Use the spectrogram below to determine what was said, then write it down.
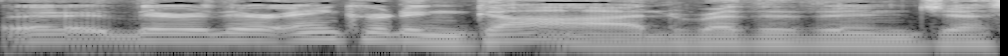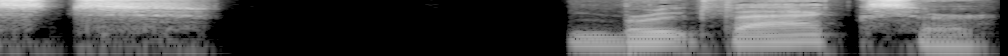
uh, they're they're anchored in God rather than just brute facts or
